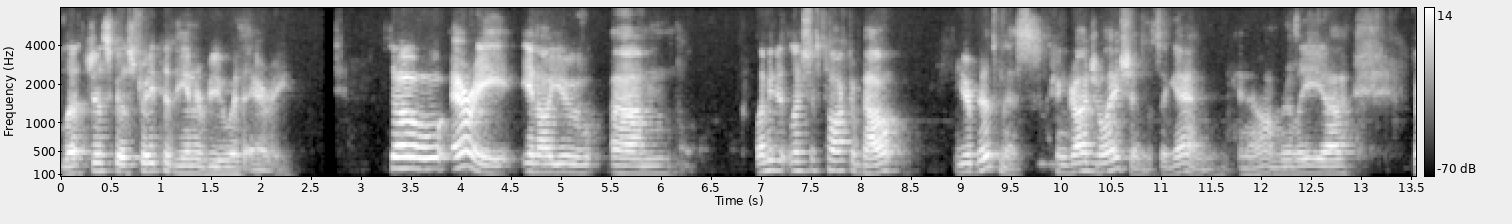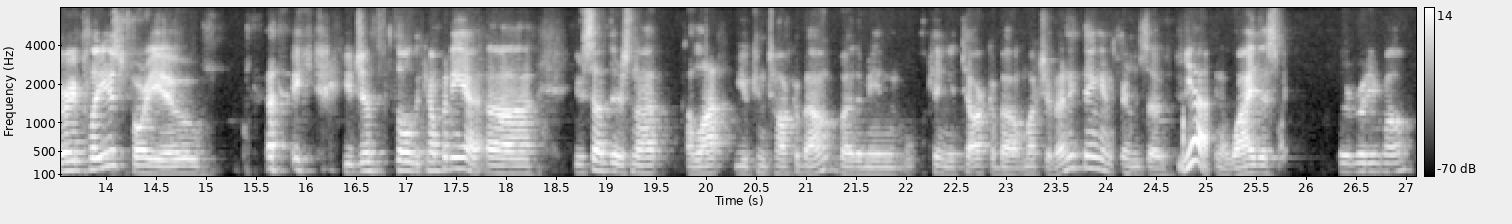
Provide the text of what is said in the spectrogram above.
let's just go straight to the interview with Ari. So, Ari, you know, you um, let me let's just talk about your business. Congratulations again. You know, I'm really uh, very pleased for you. you just sold the company. Uh, you said there's not a lot you can talk about, but I mean, can you talk about much of anything in terms of yeah, you know, why this everybody involved?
